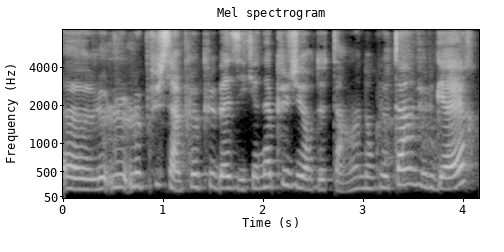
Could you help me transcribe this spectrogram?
Euh, le, plus simple, le plus basique. Il y en a plusieurs de thym. Hein. Donc le thym vulgaire.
